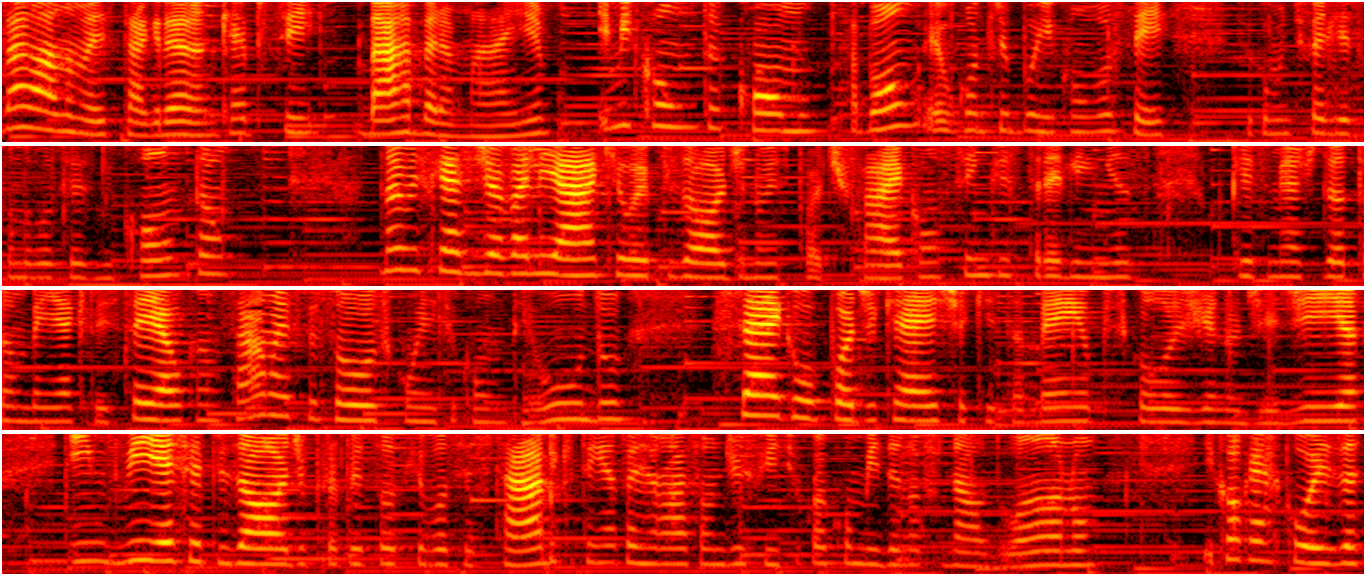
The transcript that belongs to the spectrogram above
vai lá no meu Instagram, que é Bárbara Maia, e me conta como, tá bom? Eu contribuí com você. Fico muito feliz quando vocês me contam. Não esquece de avaliar aqui o episódio no Spotify com cinco estrelinhas, porque isso me ajuda também a crescer e alcançar mais pessoas com esse conteúdo. Segue o podcast aqui também, o Psicologia no Dia a Dia. Envie esse episódio para pessoas que você sabe que tem essa relação difícil com a comida no final do ano. E qualquer coisa,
